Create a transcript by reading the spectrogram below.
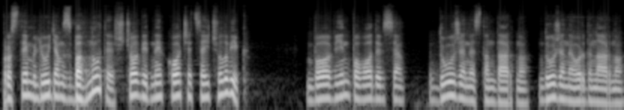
простим людям збагнути, що від них хоче цей чоловік. Бо він поводився дуже нестандартно, дуже неординарно.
